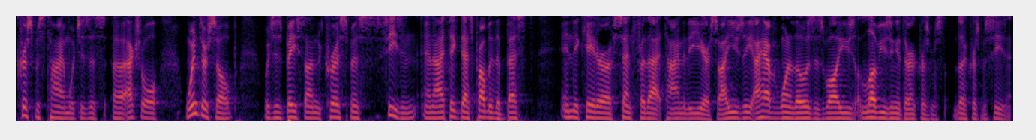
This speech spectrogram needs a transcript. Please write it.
Christmas time, which is this uh, actual winter soap, which is based on Christmas season, and I think that's probably the best indicator of scent for that time of the year. So I usually I have one of those as well. I use love using it during Christmas the Christmas season.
